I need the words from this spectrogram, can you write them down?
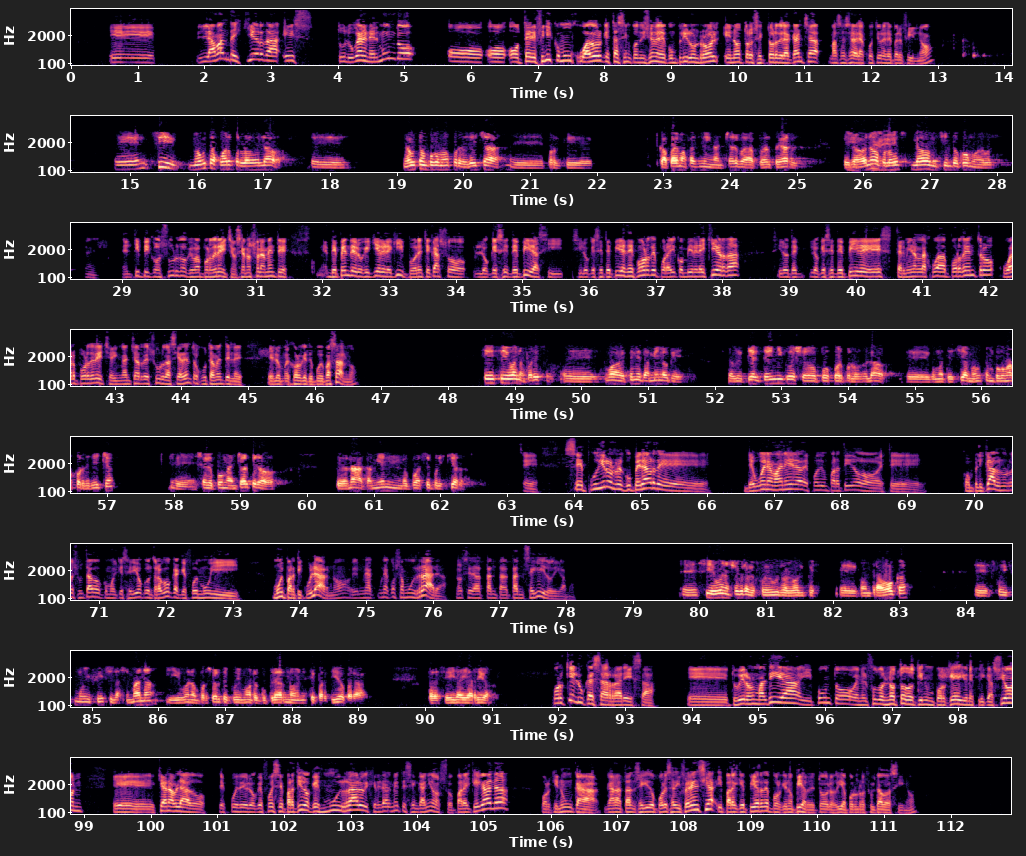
eh, ¿la banda izquierda es tu lugar en el mundo o, te definís como un jugador que estás en condiciones de cumplir un rol en otro sector de la cancha, más allá de las cuestiones de perfil, ¿no? Eh, sí, me gusta jugar por los dos lados. Eh, me gusta un poco más por derecha eh, porque capaz es más fácil enganchar para poder pegarle. Pero no, por los dos lados me siento cómodo el típico zurdo que va por derecha. O sea, no solamente depende de lo que quiere el equipo. En este caso, lo que se te pida, si, si lo que se te pide es desborde, por ahí conviene la izquierda. Si lo, lo que se te pide es terminar la jugada por dentro, jugar por derecha y enganchar de zurda hacia adentro, justamente es lo mejor que te puede pasar, ¿no? Sí, sí, bueno, por eso. Eh, bueno, depende también lo que lo que pide el técnico. Yo puedo jugar por los dos lados. Eh, como te decía, me gusta un poco más por derecha eh, ya lo puedo enganchar, pero, pero nada, también lo puedo hacer por izquierda. Sí. ¿Se pudieron recuperar de, de buena manera después de un partido este, complicado, en un resultado como el que se dio contra Boca, que fue muy, muy particular, ¿no? Una, una cosa muy rara, no se da tanta, tan seguido, digamos. Eh, sí, bueno, yo creo que fue duro el golpe eh, contra Boca. Eh, fue muy difícil la semana y bueno, por suerte pudimos recuperarnos en este partido para, para seguir ahí arriba. ¿Por qué, Luca, esa rareza? Eh, ¿Tuvieron un mal día y punto? En el fútbol no todo tiene un porqué y una explicación. Eh, ¿Qué han hablado después de lo que fue ese partido que es muy raro y generalmente es engañoso? Para el que gana, porque nunca gana tan seguido por esa diferencia, y para el que pierde, porque no pierde todos los días por un resultado así, ¿no?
